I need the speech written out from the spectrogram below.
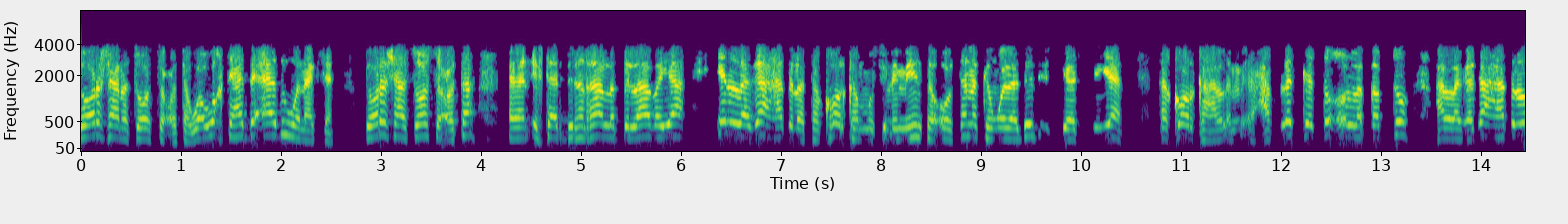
doorashaana soo socota. Waa wakti hadda aad u wanaagsan. Doorashaa soo socota iftaar dirinraa la bilaabayaa in laga hadlo takoorka muslimiinta oo sanadkan wadaadadu isgaadhsiiyaan. Takoorka xaflad kasta oo la qabto ha lagaga hadlo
